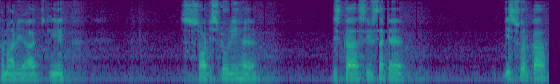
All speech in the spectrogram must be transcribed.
हमारी आज की एक शॉर्ट स्टोरी है, जिसका शीर्षक है, ईश्वर का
